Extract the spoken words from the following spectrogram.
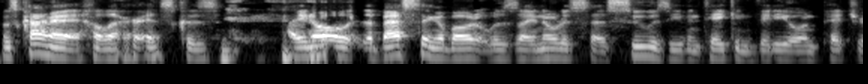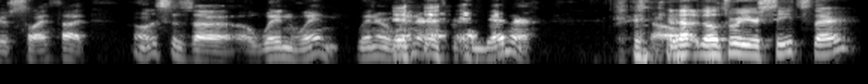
it was kind of hilarious because I know the best thing about it was I noticed that Sue was even taking video and pictures. So I thought, oh, this is a, a win-win, winner, winner, chicken dinner. So, And that- those were your seats there.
